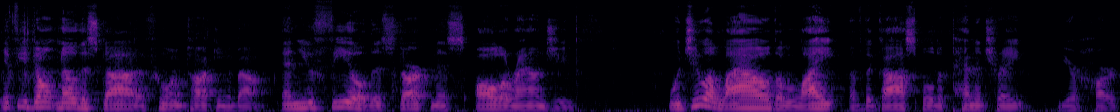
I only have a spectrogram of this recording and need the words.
If you don't know this God of who I'm talking about, and you feel this darkness all around you, would you allow the light of the gospel to penetrate your heart?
